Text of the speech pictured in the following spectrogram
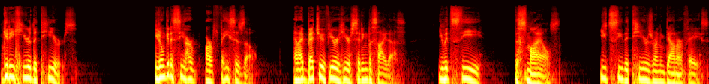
You get to hear the tears. You don't get to see our, our faces though. And I bet you if you were here sitting beside us, you would see the smiles. You'd see the tears running down our face.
